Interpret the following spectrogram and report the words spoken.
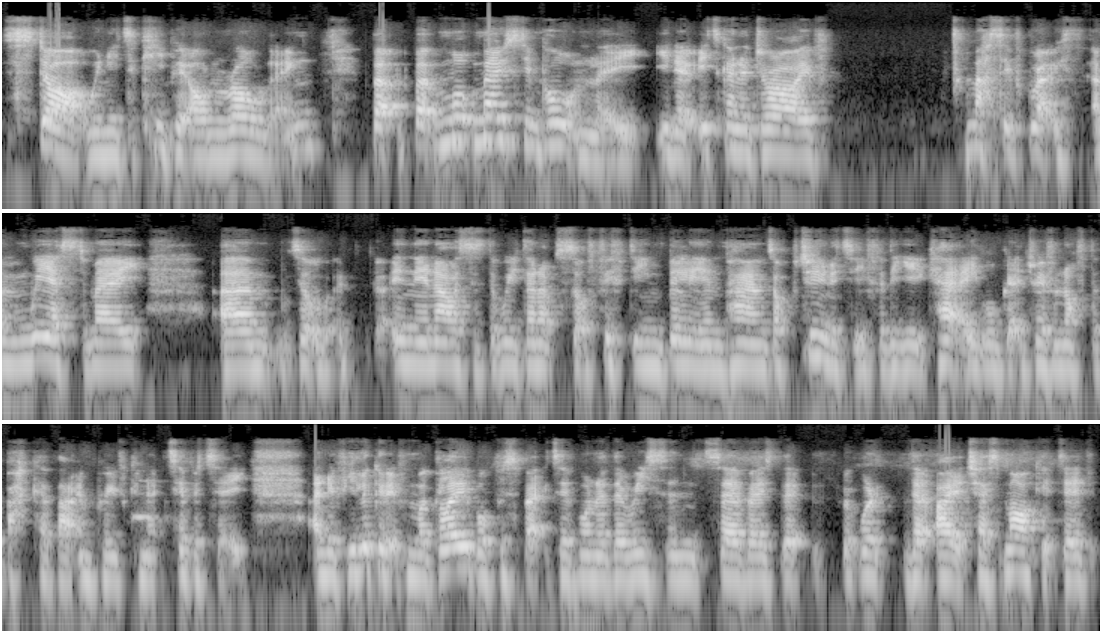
start, we need to keep it on rolling. But but mo- most importantly, you know, it's going to drive massive growth. And we estimate um, sort of in the analysis that we've done up to sort of 15 billion pounds opportunity for the UK will get driven off the back of that improved connectivity. And if you look at it from a global perspective, one of the recent surveys that that IHS Markit did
